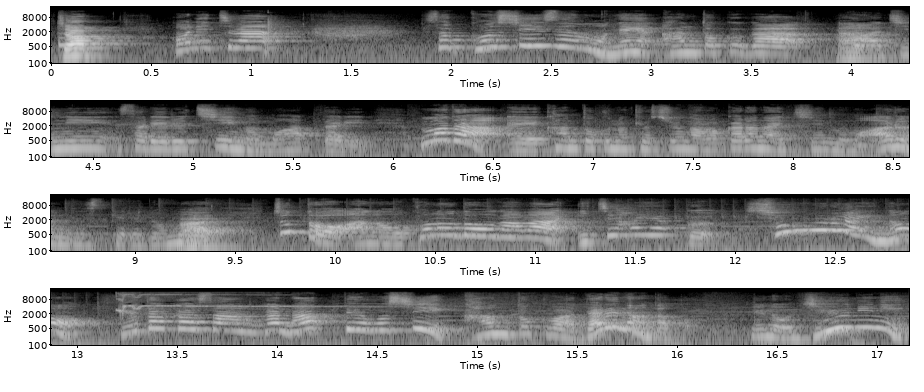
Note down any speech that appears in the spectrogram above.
じゃあ。こんにちは。さあ今シーズンもね監督が、はい。あ辞任されるチームもあったりまだ、えー監督の去就がわからないチームもあるんですけれども、はい。ちょっとあのこの動画はいち早く将来の豊さんがなってほしい監督は誰なんだというのを12人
